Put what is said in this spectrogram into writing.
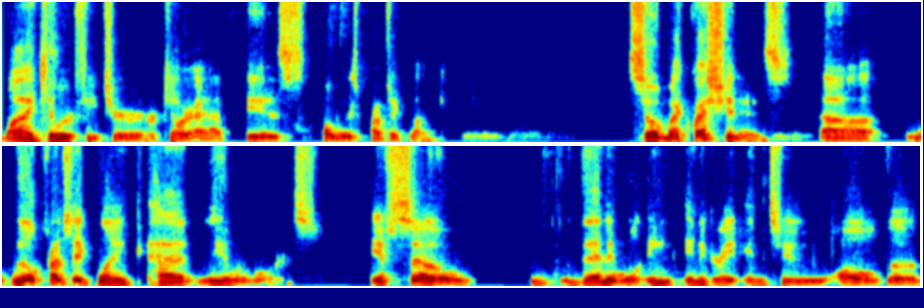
my killer feature or killer app is always Project Blank. So my question is, uh, will Project Blank have Leo rewards? If so, then it will in- integrate into all the,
